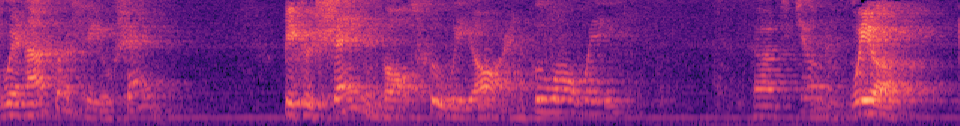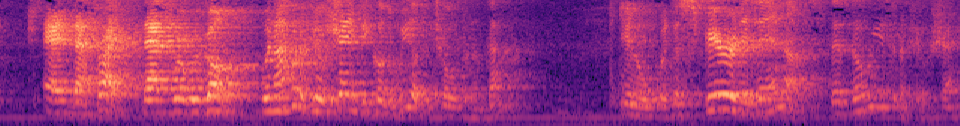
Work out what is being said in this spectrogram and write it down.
we're not gonna feel shame because shame involves who we are and who are we? God's children. We are, and that's right. That's where we're going. We're not going to feel shame because we are the children of God. You know, the Spirit is in us. There's no reason to feel shame.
